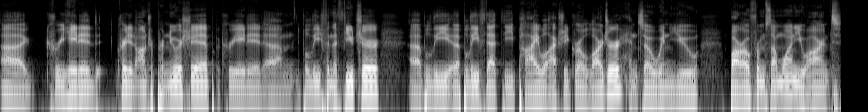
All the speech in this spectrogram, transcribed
uh, created created entrepreneurship, created um, belief in the future, uh, belief uh, belief that the pie will actually grow larger, and so when you borrow from someone, you aren't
